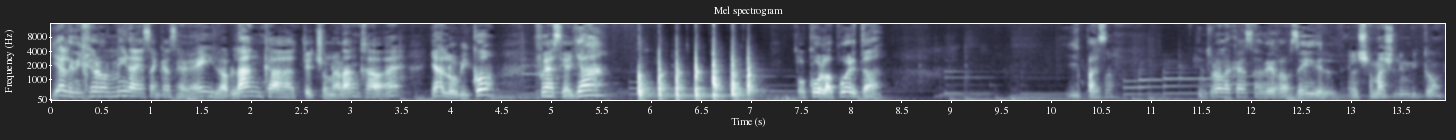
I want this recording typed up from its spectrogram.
Ya le dijeron, mira esa casa de ahí, la blanca, techo naranja. ¿eh? Ya lo ubicó, fue hacia allá, tocó la puerta y pasa. Entró a la casa de Rabzeidel, el Shamash lo invitó.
